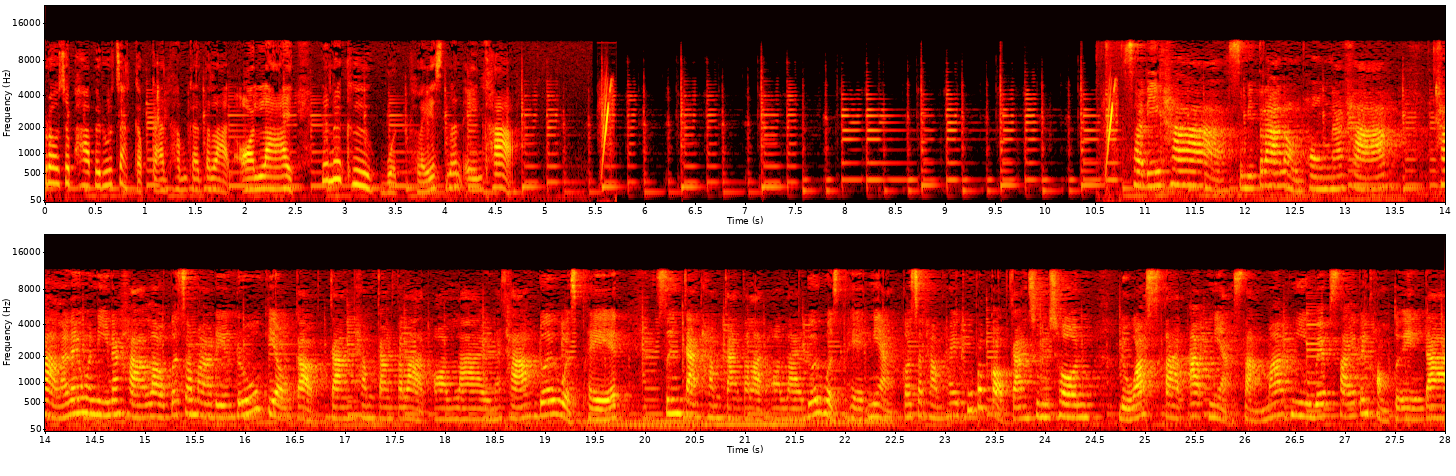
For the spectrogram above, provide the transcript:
เราจะพาไปรู้จักกับการทำการตลาดออนไลน์ นั่นก็คือ WordPress นั่นเองค่ะสวัสดีค่ะ สมิตราหนองพงศ์นะคะ ค่ะ และในวันนี้นะคะเราก็จะมาเรียนรู้เกี่ยวกับการทำการตลาดออนไลน์นะคะ ด้วย WordPress ซึ่งการทำการตลาดออนไลน์ด้วย WordPress เนี่ยก็จะทำให้ผู้ประกอบการชุมชน หรือว่าสตาร์ทอัพเนี่ยสามารถมีเว็บไซต์เป็นของตัวเองได้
